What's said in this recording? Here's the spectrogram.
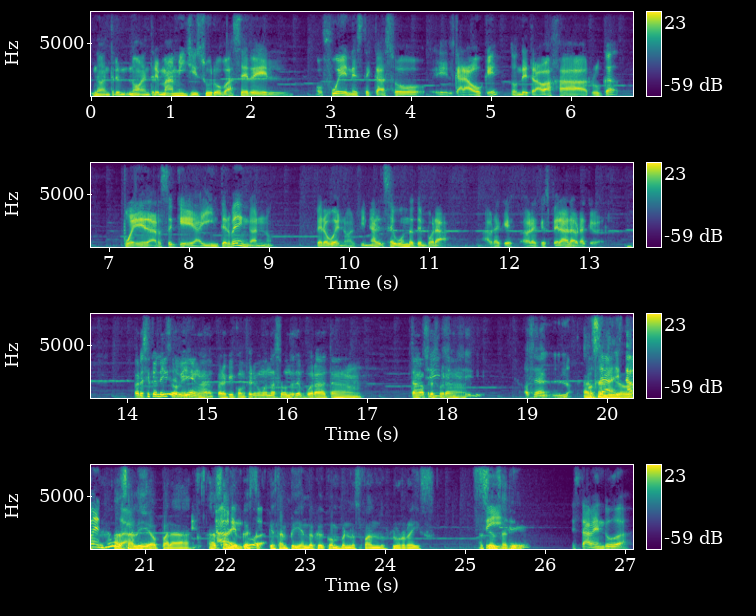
no, entre, no, entre Mami y Chizuru va a ser el, o fue en este caso el karaoke, donde trabaja Ruka, puede darse que ahí intervengan, ¿no? Pero bueno, al final, segunda temporada. Habrá que, habrá que esperar, habrá que ver. Parece que le ha ido bien, ¿eh? Para que confirmen una segunda temporada tan, tan apresurada. sí, sí. O sea, No, Han o sea, salido, estaba en duda. han salido para. Salido que, están pidiendo que compren los fans los Blu-rays. Así Sí, estaba en duda.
